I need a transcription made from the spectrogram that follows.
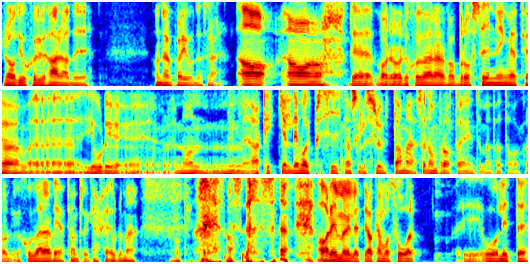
Radio 7 Harad i, under en period och sådär. Ja, ja det var Radio 7 här, det var Borås Tidning vet jag. Eh, gjorde någon artikel. Det var ju precis när jag skulle sluta med. Så de pratade jag inte med på ett tag. Radio 7 här vet jag inte, det kanske jag gjorde med. Okej. Så, så, så, ja, det är möjligt. Jag kan vara svår och lite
